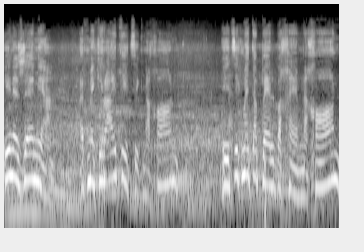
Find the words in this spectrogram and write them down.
הנה ז'ניה. את מכירה את איציק, נכון? איציק מטפל בכם, נכון?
